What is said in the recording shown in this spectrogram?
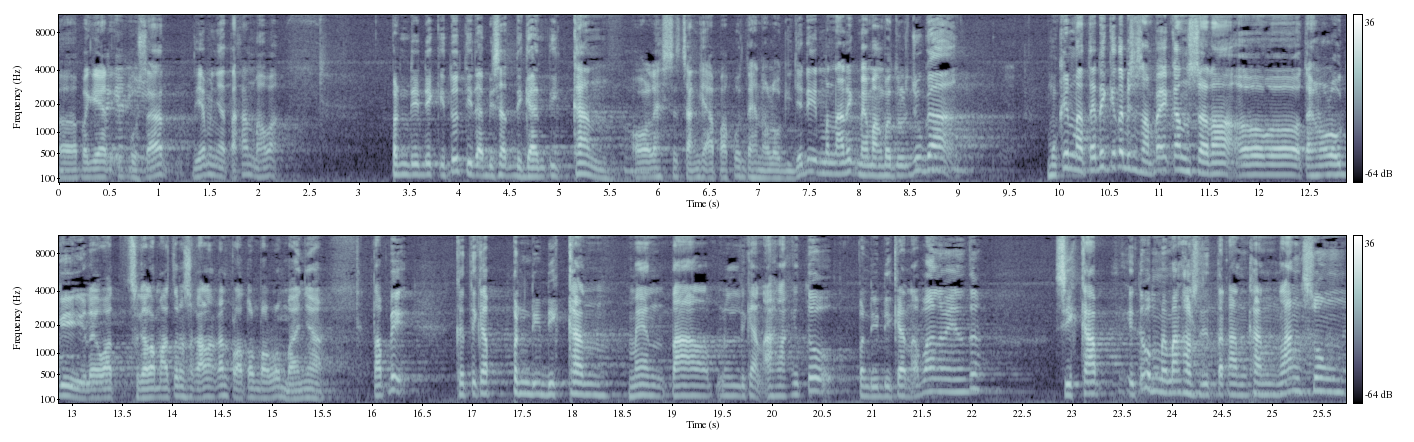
eh, PGRI pusat dia menyatakan bahwa pendidik itu tidak bisa digantikan oleh secanggih apa pun teknologi. Jadi menarik memang betul juga. Mungkin materi kita bisa sampaikan secara eh, teknologi lewat segala macam sekarang kan platform-platform banyak. Tapi ketika pendidikan mental, pendidikan akhlak itu pendidikan apa namanya itu sikap itu memang harus ditekankan langsung.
